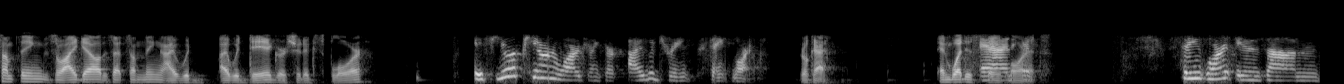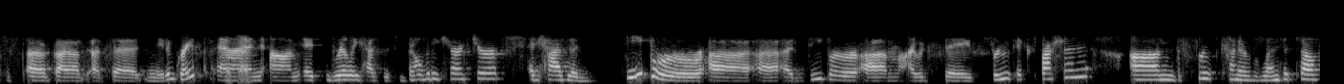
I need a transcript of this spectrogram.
something, Zweigelt is that something I would I would dig or should explore? If you're a Pinot Noir drinker, I would drink St. Laurent. Okay. And what is St. Laurent? St. Laurent is um, just a, a, it's a native grape, and okay. um, it really has this velvety character. It has a deeper, uh, a, a deeper, um, I would say, fruit expression. Um, the fruit kind of lends itself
